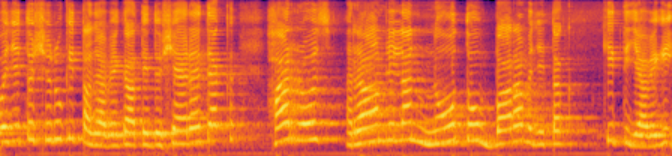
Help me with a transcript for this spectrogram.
ਵਜੇ ਤੋਂ ਸ਼ੁਰੂ ਕੀਤਾ ਜਾਵੇਗਾ ਤੇ ਦੁਸ਼ਹਿਰੇ ਤੱਕ ਹਰ ਰੋਜ਼ ਰਾਮਲੀਲਾ 9 ਤੋਂ 12 ਵਜੇ ਤੱਕ ਕੀਤੀ ਜਾਵੇਗੀ।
